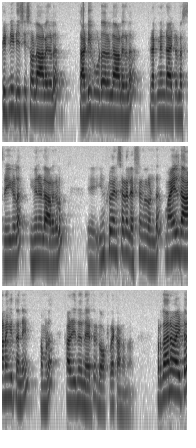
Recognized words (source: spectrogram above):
കിഡ്നി ഡിസീസ് ഉള്ള ആളുകൾ തടി കൂടുതലുള്ള ആളുകൾ പ്രഗ്നന്റ് ആയിട്ടുള്ള സ്ത്രീകൾ ഇങ്ങനെയുള്ള ആളുകളും ഇൻഫ്ലുവൻസയുടെ ലക്ഷണങ്ങളുണ്ട്. മൈൽഡ് ആണെങ്കിൽ തന്നെയും നമ്മൾ കഴിയുന്ന നേരത്തെ ഡോക്ടറെ കാണുന്നതാണ്. പ്രധാനമായിട്ട്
